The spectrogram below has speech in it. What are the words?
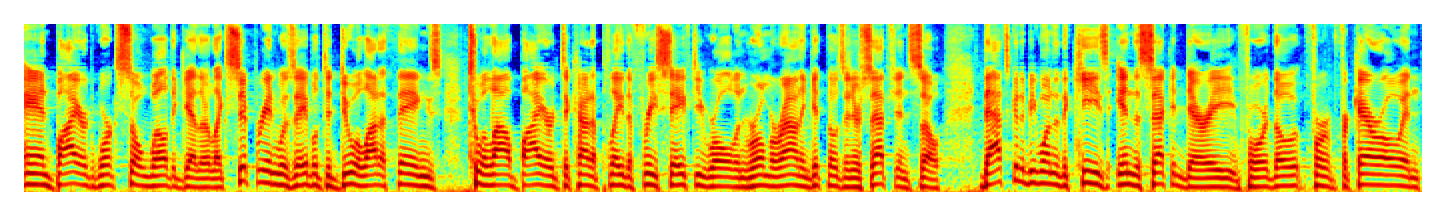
and Byard worked so well together. Like Cyprien was able to do a lot of things to allow Byard to kind of play the free safety role and roam around and get those interceptions. So that's going to be one of the keys in the secondary for though for for Caro and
